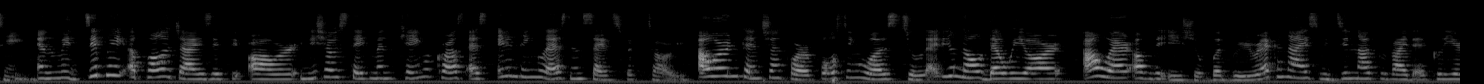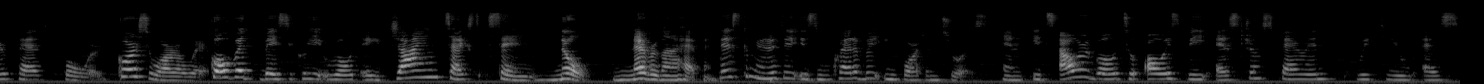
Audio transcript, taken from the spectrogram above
team, and we deeply apologize if our initial statement came across as anything less than satisfactory. Our intention for posting was to let you know that we are aware of the issue, but we recognize we did not provide a clear path forward. Of course, you are aware. Covet basically wrote a giant text saying no never gonna happen. This community is incredibly important to us, and it's our goal to always be as transparent with you as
